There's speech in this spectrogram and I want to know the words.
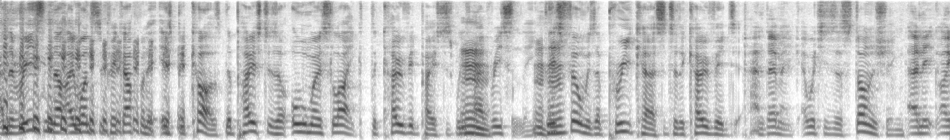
and the reason that I wanted to pick up on it is because the posters are almost like the COVID posters we've Mm. had recently. Mm-hmm. This film is a precursor to the COVID pandemic, which is astonishing, and it, I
